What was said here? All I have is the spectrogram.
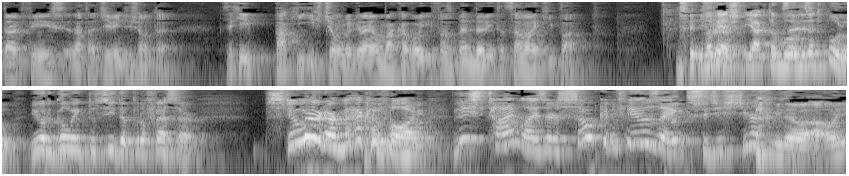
Dark Phoenix lata 90. Z jakiej paki ich ciągle grają McAvoy i Fassbender i ta cała ekipa? No wiesz, jak to było w Deadpoolu. You're going to see the professor. Stewart or McAvoy? These timelines are so No, confusing. 30 lat minęło, a oni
